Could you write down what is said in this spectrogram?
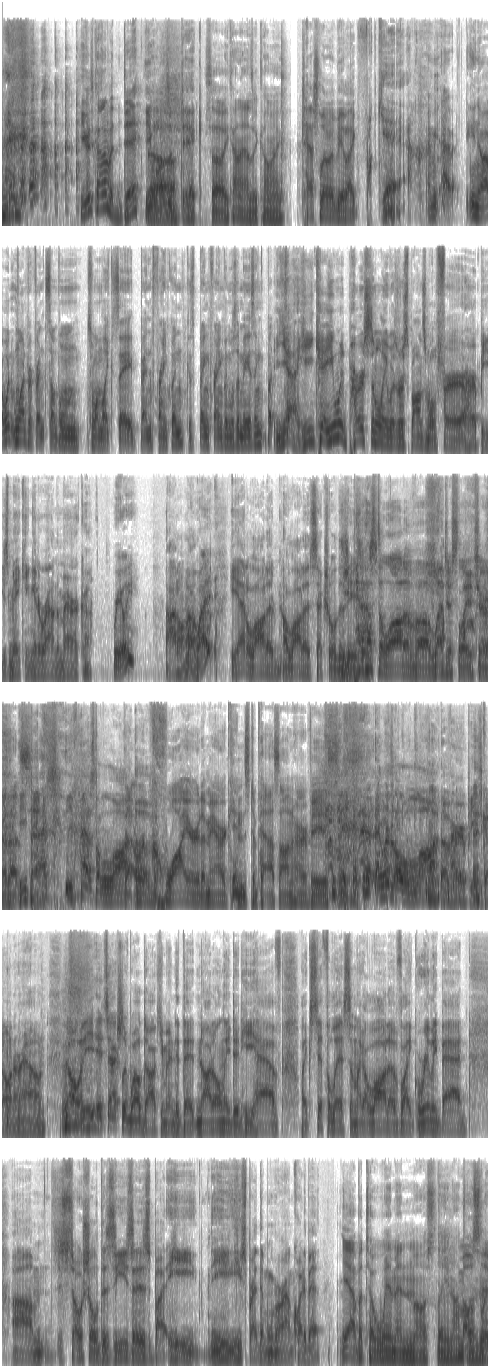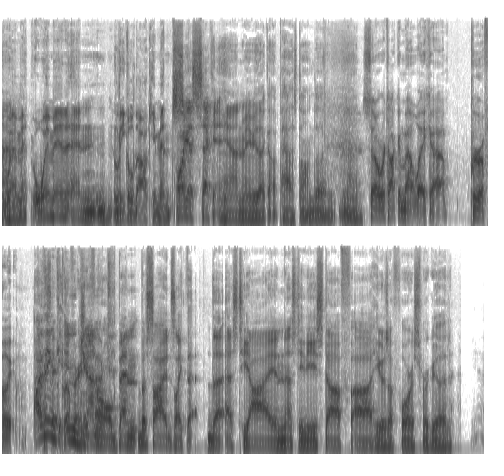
He was kind of a dick. he was a dick. So he kind of has it coming. Tesla would be like, "Fuck yeah." I mean, I, you know, I wouldn't want to prevent someone, someone like say Ben Franklin, because Ben Franklin was amazing. But Yeah, he he would personally was responsible for herpes making it around America. really, I don't know What-? He had a lot of a lot of sexual diseases. He passed a lot of uh, legislature that he said passed he passed a lot that of required Americans to pass on herpes. there was a lot of herpes going around. No, it's actually well documented that not only did he have like syphilis and like a lot of like really bad um, social diseases, but he, he he spread them around quite a bit. Yeah, but to women mostly, not Mostly to women, women, and legal documents. Well, I guess secondhand maybe that got passed on to men. so we're talking about like uh, peripheral. I think in general, effect. Ben, besides like the the STI and STD stuff, uh, he was a force for good. Yeah,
